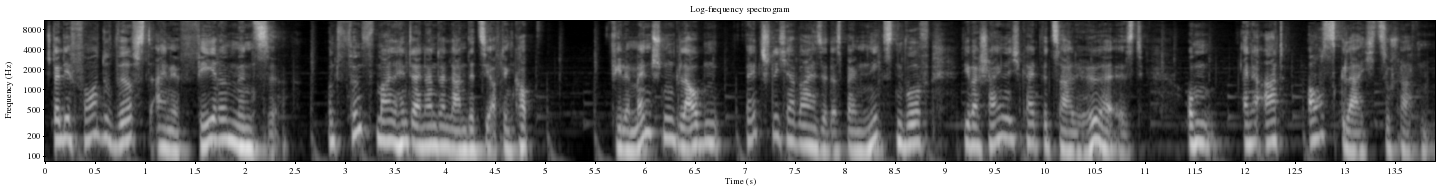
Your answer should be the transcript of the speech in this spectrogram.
Stell dir vor, du wirfst eine faire Münze und fünfmal hintereinander landet sie auf den Kopf. Viele Menschen glauben fälschlicherweise, dass beim nächsten Wurf die Wahrscheinlichkeit für Zahl höher ist, um eine Art Ausgleich zu schaffen.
